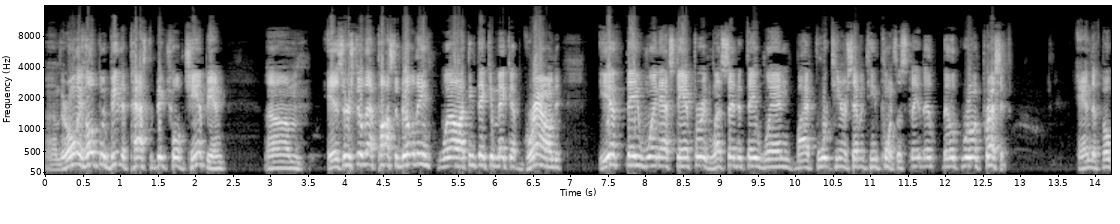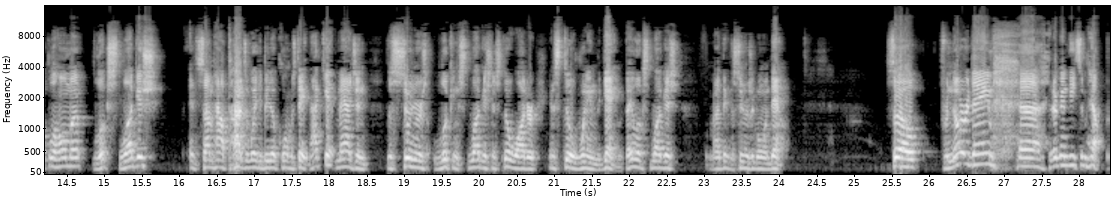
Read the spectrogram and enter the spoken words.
Um, their only hope would be to pass the Big 12 champion. Um, is there still that possibility? Well, I think they can make up ground if they win at Stanford. Let's say that they win by 14 or 17 points. Let's say they, they look real impressive. And if Oklahoma looks sluggish, and somehow finds a way to beat Oklahoma State. And I can't imagine the Sooners looking sluggish in Stillwater and still winning the game. If they look sluggish, I think the Sooners are going down. So for Notre Dame, uh, they're going to need some help.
